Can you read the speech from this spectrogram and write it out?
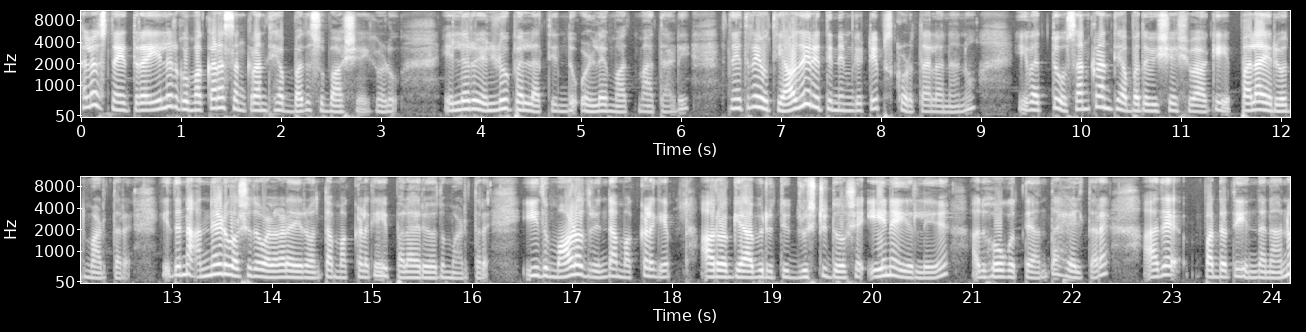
ಹಲೋ ಸ್ನೇಹಿತರೆ, ಎಲ್ಲರಿಗೂ ಮಕರ ಸಂಕ್ರಾಂತಿ ಹಬ್ಬದ ಶುಭಾಶಯಗಳು. ಎಲ್ಲರೂ ಎಳ್ಳು ಬೆಲ್ಲ ತಿಂದು ಒಳ್ಳೆ ಮಾತು ಮಾತಾಡಿ. ಸ್ನೇಹಿತರೆ, ಇವತ್ತು ಯಾವುದೇ ರೀತಿ ನಿಮಗೆ ಟಿಪ್ಸ್ ಕೊಡ್ತಾ ಇಲ್ಲ ನಾನು. ಇವತ್ತು ಸಂಕ್ರಾಂತಿ ಹಬ್ಬದ ವಿಶೇಷವಾಗಿ ಫಲ ಎರೆಯೋದು ಮಾಡ್ತಾರೆ. ಇದನ್ನು ಹನ್ನೆರಡು ವರ್ಷದ ಒಳಗಡೆ ಇರುವಂಥ ಮಕ್ಕಳಿಗೆ ಈ ಫಲ ಎರೆಯೋದು ಮಾಡ್ತಾರೆ. ಇದು ಮಾಡೋದ್ರಿಂದ ಮಕ್ಕಳಿಗೆ ಆರೋಗ್ಯ, ಅಭಿವೃದ್ಧಿ, ದೃಷ್ಟಿದೋಷ ಏನೇ ಇರಲಿ ಅದು ಹೋಗುತ್ತೆ ಅಂತ ಹೇಳ್ತಾರೆ. ಅದೇ ಪದ್ಧತಿಯಿಂದ ನಾನು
